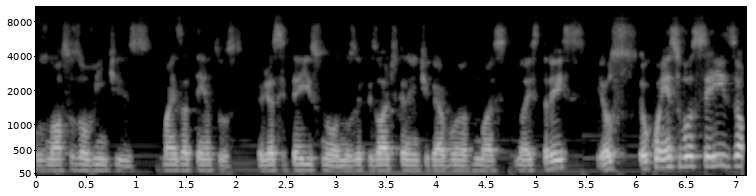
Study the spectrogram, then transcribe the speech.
os nossos ouvintes mais atentos, eu já citei isso no, nos episódios que a gente gravou nós, nós três. Eu, eu conheço vocês há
